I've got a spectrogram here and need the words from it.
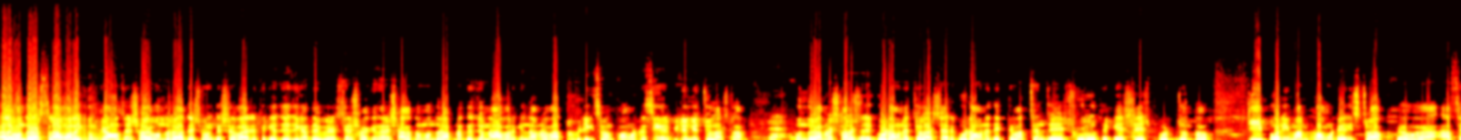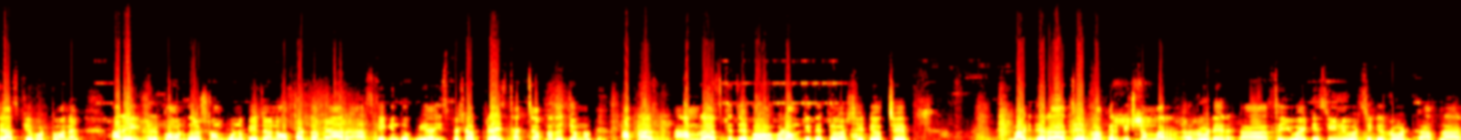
হ্যালো বন্ধুরা, আসসালামু আলাইকুম। কেমন আছেন সবাই বন্ধুরা? দেশ এবং দেশের বাইরে থেকে যে যেখান থেকে বেরোচ্ছেন সবাই কিন্তু স্বাগত বন্ধুরা। আপনাদের জন্য আবার কিন্তু আমরা বাথরুম ফিটিংস এবং কমোড ড্রেসিং এর ভিডিও নিয়ে চলে আসলাম। বন্ধুরা, আমরা সরাসরি গোডাউনে চলে আসছি। আর গোডাউনে দেখতে পাচ্ছেন যে শুরু থেকে শেষ পর্যন্ত কি পরিমাণ কমোটের স্টক আছে আজকে বর্তমানে। আর এই কমোডগুলো সম্পূর্ণ পেয়ে যাবেন অফার দামে। আর আজকে কিন্তু স্পেশাল প্রাইস থাকছে আপনাদের জন্য। আপনার, আমরা আজকে যে গোডাউনটিতে চলে আসছি, এটি হচ্ছে বাড়িধারা জে ব্লকের বিশ নম্বর রোডের সেই ইউআইটিএস ইউনিভার্সিটির রোড আপনার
